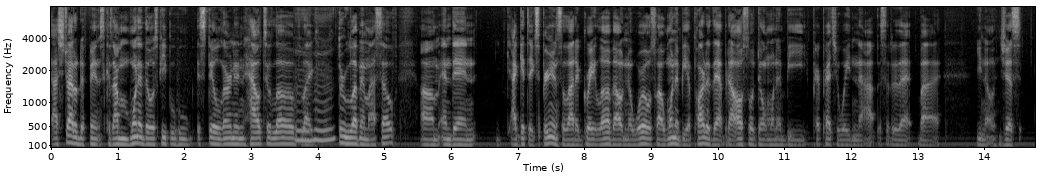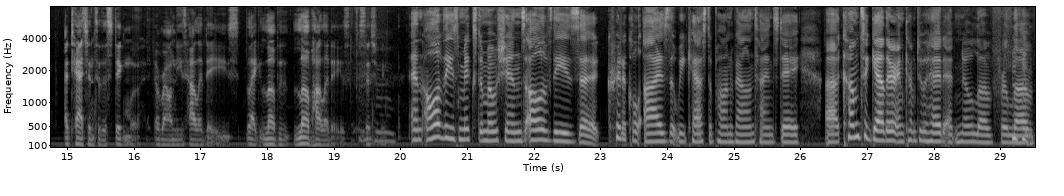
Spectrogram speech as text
I straddle the fence because I'm one of those people who is still learning how to love like through loving myself, um, and then I get to experience a lot of great love out in the world. So I want to be a part of that, but I also don't want to be perpetuating the opposite of that by, you know, just attaching to the stigma around these holidays, like love love holidays, essentially. And all of these mixed emotions, all of these uh, critical eyes that we cast upon Valentine's Day uh, come together and come to a head at No Love for Love.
